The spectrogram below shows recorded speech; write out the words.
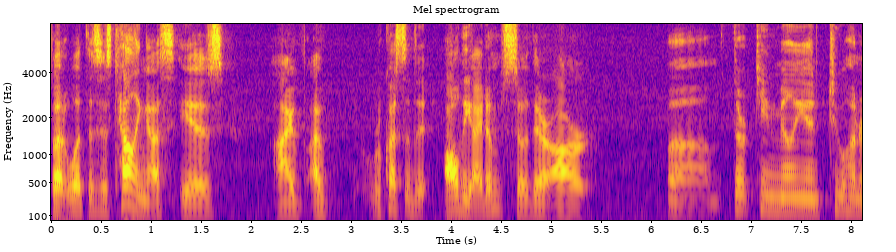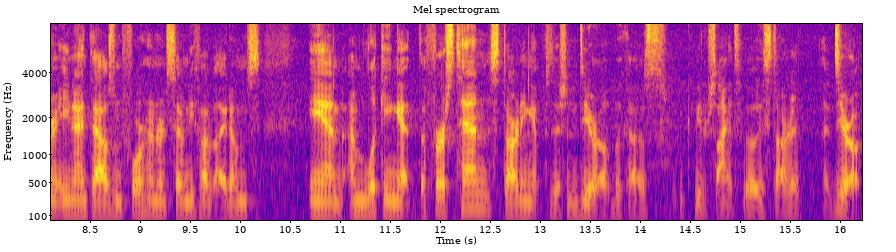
But what this is telling us is I've, I've requested the, all the items. So there are um, 13,289,475 items. And I'm looking at the first 10 starting at position 0 because in computer science we always start at, at 0.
